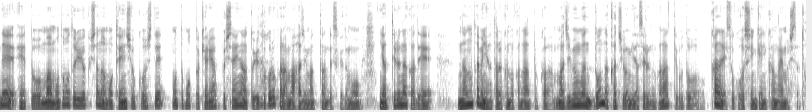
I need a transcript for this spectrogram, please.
で、えーとまあ、もともと留学したのはもう転職をしてもっともっとキャリアアップしたいなというところからまあ始まったんですけどもやってる中で何のために働くのかなとか、まあ、自分がどんな価値を生み出せるのかなっていうことをかなりそこを真剣に考えましたと。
